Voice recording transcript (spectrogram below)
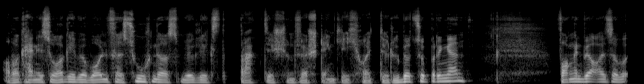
Aber keine Sorge, wir wollen versuchen, das möglichst praktisch und verständlich heute rüberzubringen. Fangen wir also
